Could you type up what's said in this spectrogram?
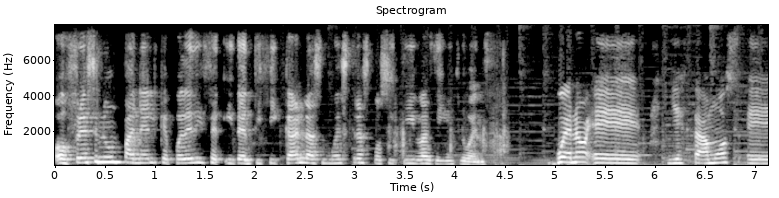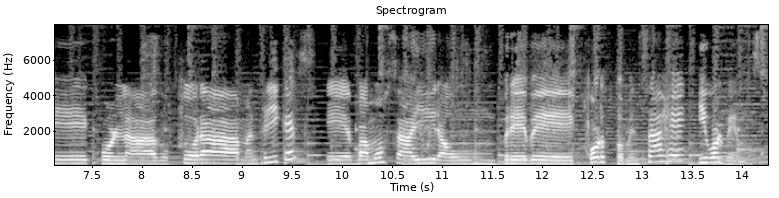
ofrecen un panel que puede identificar las muestras positivas de influenza. Bueno, eh, y estamos eh, con la doctora Manríquez. Eh, vamos a ir a un breve, corto mensaje y volvemos.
